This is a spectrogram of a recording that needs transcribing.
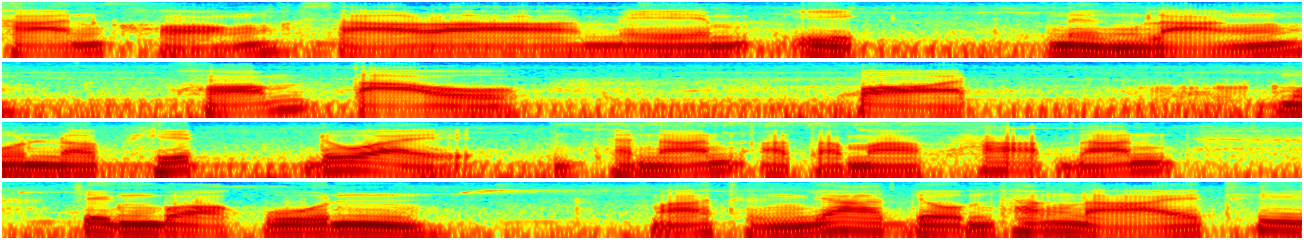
คารของศาลาเมมอีกหนึ่งหลัง พร้อมเตาปอดมลพิษด้วย ฉะนั้นอาตมาภาพนั้นจึงบอกบุญมาถึงญาติโยมทั้งหลายที่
